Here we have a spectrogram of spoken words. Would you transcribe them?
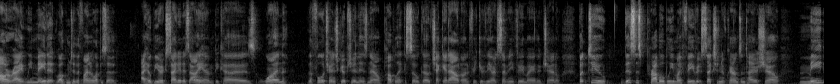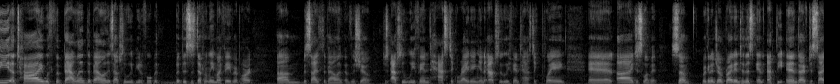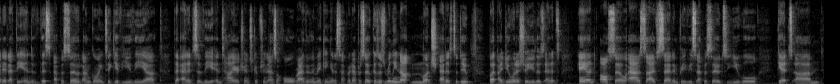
All right, we made it. Welcome to the final episode. I hope you're excited as I am because one, the full transcription is now public, so go check it out on Freak of the Art 73, my other channel. But two, this is probably my favorite section of Crown's entire show. Maybe a tie with the ballad. The ballad is absolutely beautiful, but but this is definitely my favorite part. Um, besides the ballad of the show, just absolutely fantastic writing and absolutely fantastic playing, and I just love it. So, we're going to jump right into this, and at the end, I've decided at the end of this episode, I'm going to give you the, uh, the edits of the entire transcription as a whole, rather than making it a separate episode, because there's really not much edits to do, but I do want to show you those edits. And also, as I've said in previous episodes, you will get um,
